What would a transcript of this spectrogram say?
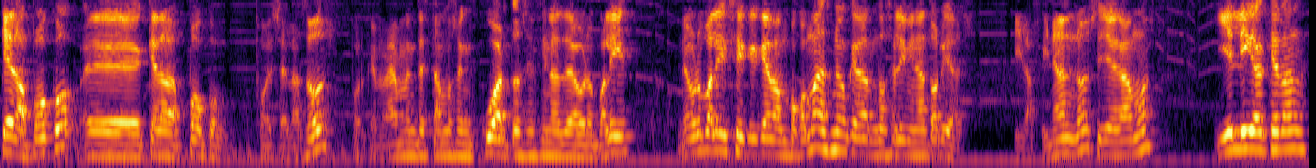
Queda poco, eh, queda poco, pues en las dos, porque realmente estamos en cuartos de final de la Europa League. En Europa League sí que queda un poco más, ¿no? Quedan dos eliminatorias y la final, ¿no? Si llegamos. Y en Liga quedan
